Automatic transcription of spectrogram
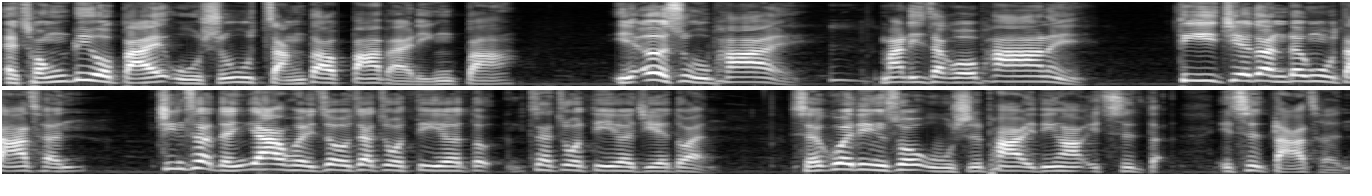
哎，从六百五十五涨到八百零八，也二十五趴哎，买二十五趴呢。第一阶段任务达成。金策等压回之后再做第二都再做第二阶段，谁规定说五十趴一定要一次达一次达成？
